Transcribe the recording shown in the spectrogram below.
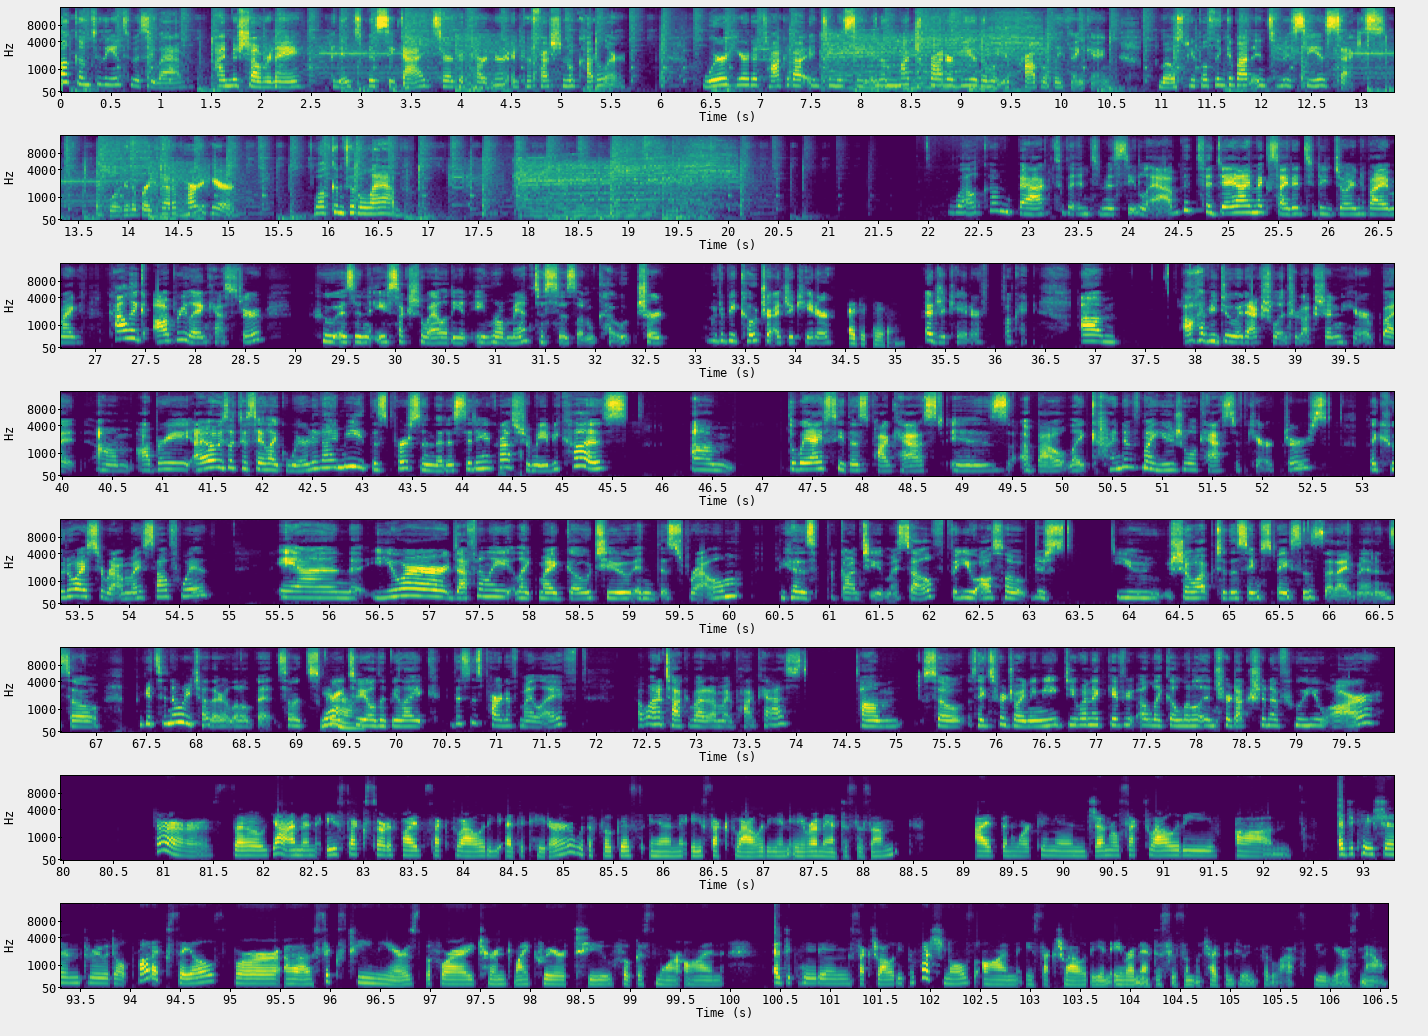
Welcome to the Intimacy Lab. I'm Michelle Renee, an intimacy guide, surrogate partner, and professional cuddler. We're here to talk about intimacy in a much broader view than what you're probably thinking. Most people think about intimacy as sex. We're going to break that apart here. Welcome to the lab. Welcome back to the Intimacy Lab. Today I'm excited to be joined by my colleague Aubri Lancaster, who is an asexuality and aromanticism coach, or would it be coach or educator? Educator. Educator. Okay. Um, I'll have you do an actual introduction here, but um, Aubri, I always like to say, like, where did I meet this person that is sitting across from me? Because um, the way I see this podcast is about like kind of my usual cast of characters. Like, who do I surround myself with? And you are definitely like my go-to in this realm because I've gone to you myself, but you also just you show up to the same spaces that I'm in and so we get to know each other a little bit. So it's yeah. great to be able to be like this is part of my life. I want to talk about it on my podcast. Um so thanks for joining me. Do you want to give you a, like a little introduction of who you are? Sure. So, yeah, I'm an AASECT certified sexuality educator with a focus in asexuality and aromanticism. I've been working in general sexuality um, education through adult product sales for uh, 16 years before I turned my career to focus more on educating sexuality professionals on asexuality and aromanticism, which I've been doing for the last few years now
